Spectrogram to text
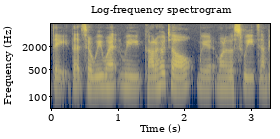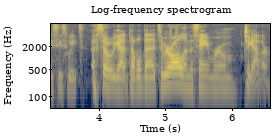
date that so we went we got a hotel we one of the suites Embassy Suites so we got double beds. so we were all in the same room together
